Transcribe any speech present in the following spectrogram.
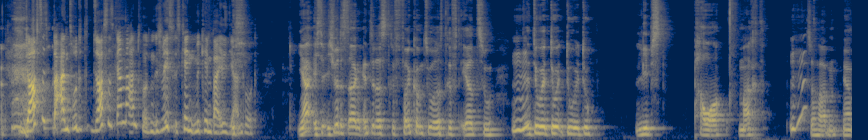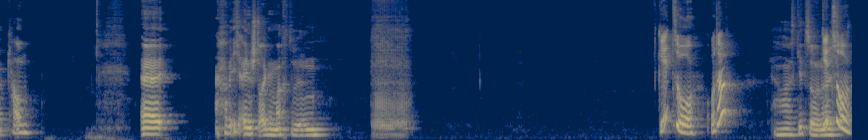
Du darfst es beantworten, du darfst es gerne beantworten. Ich weiß, ich kenn, wir kennen beide die Antwort. Ja, ich, ich würde sagen, entweder das trifft vollkommen zu oder das trifft eher zu. Mhm. Du, du, du, du liebst Power, Macht Mhm. zu haben. Ja. Kaum. Äh, habe ich einen starken Machtwillen? Geht so, oder? Ja, es geht so. Ne? Geht ich, so.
